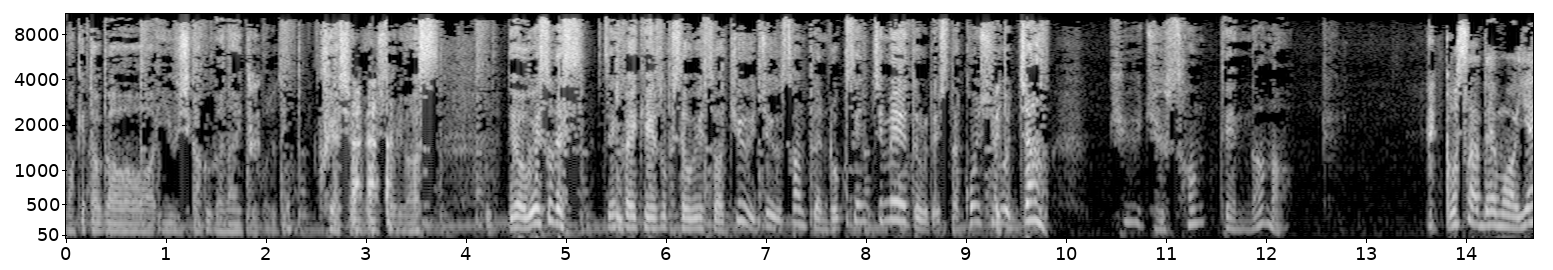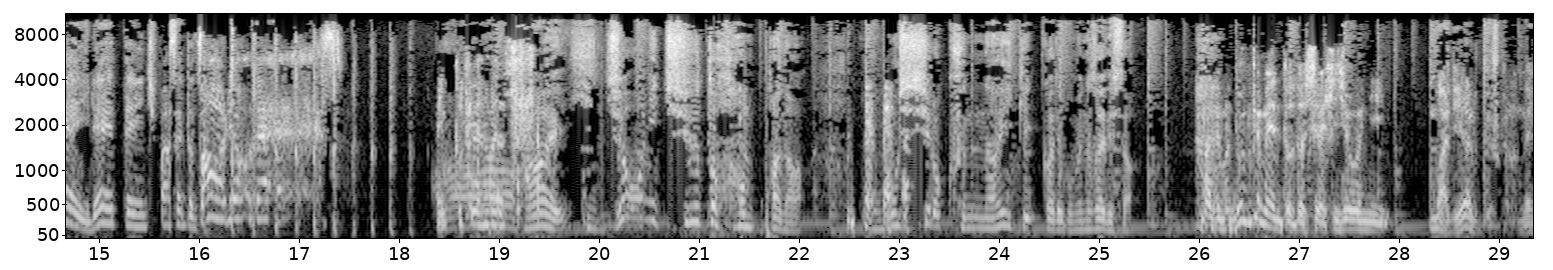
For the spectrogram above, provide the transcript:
負けた側は言う資格がないということで、悔しい思いをしております。では、ウエストです。前回計測したウエストは93.6センチメートルでした。今週はじゃん !93.7? 誤差でもイェイ !0.1% 増量ですはい、お疲れ様です。はい。非常に中途半端な、面白くない結果でごめんなさいでした。まあでもドキュメントとしては非常にまあ、リアルですからね。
